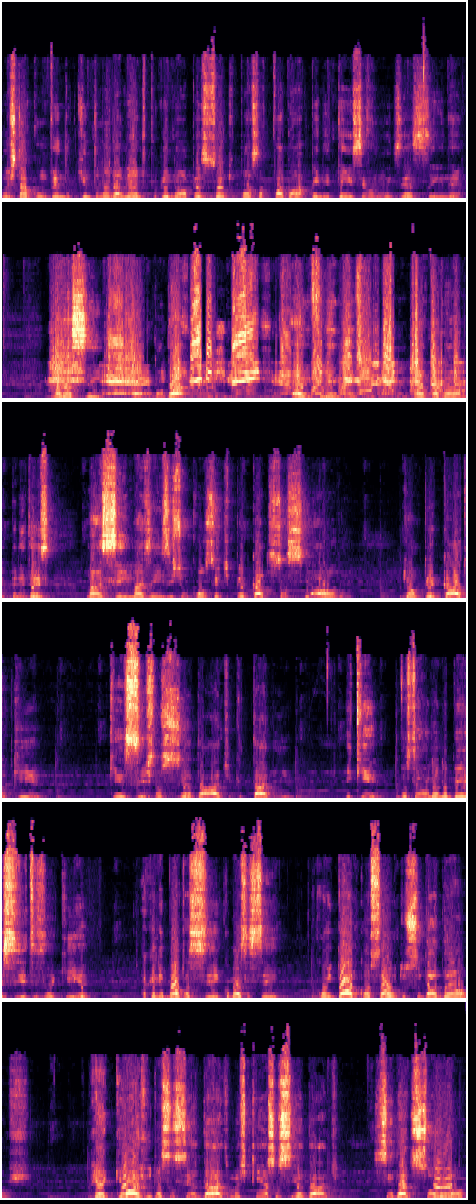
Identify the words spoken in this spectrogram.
não está cumprindo o quinto mandamento, porque ele não é uma pessoa que possa pagar uma penitência, vamos dizer assim, né? Mas assim, é, é, não dá. Infelizmente, né? É, Não pode infelizmente, pagar, né? não pode pagar uma penitência. Mas assim, mas existe um conceito de pecado social, né? Que é um pecado que, que existe na sociedade, que está ali, e que, você olhando bem esses itens aqui, aquele bota assim, começa assim, cuidado com a saúde dos cidadãos, requer ajuda da sociedade. Mas quem é a sociedade? A sociedade sou eu,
